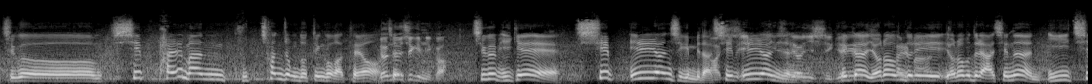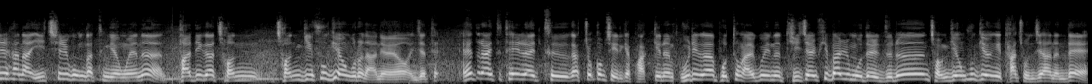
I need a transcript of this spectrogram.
지금 18만 9천 정도 뛴 것 같아요. 몇 제- 년식입니까? 지금 이게 11년식입니다. 아, 11년이죠. 11년식에 그러니까 여러분들이 여러분들이 아시는 271, 270 같은 경우에는 바디가 전 전기 후기형으로 나뉘어요. 이제 테- 헤드라이트, 테일라이트가 조금씩 이렇게 바뀌는 우리가 보통 알고 있는 디젤 휘발유 모델들은 전기형, 후기형이 다 존재하는데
